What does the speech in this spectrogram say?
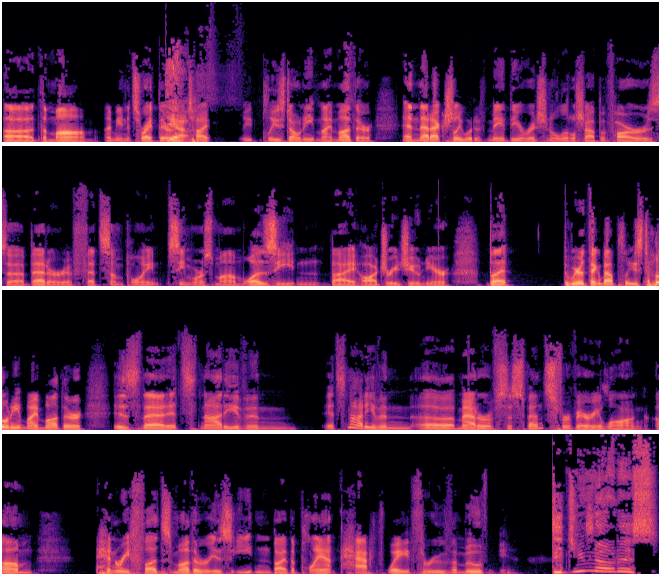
uh the mom. I mean it's right there Yeah. in the title "Please- don't eat my mother and that actually would have made the original little shop of horrors uh, better if at some point seymour's mom was eaten by audrey jr but the weird thing about please don't eat my mother is that it's not even it's not even a matter of suspense for very long. Um, Henry Fudd's mother is eaten by the plant halfway through the movie. Did you notice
